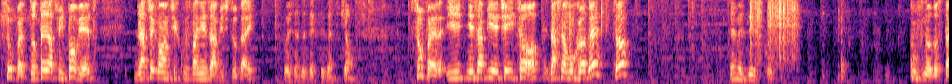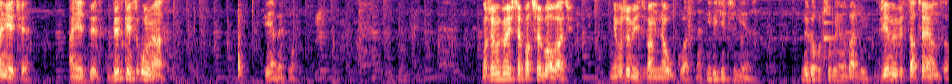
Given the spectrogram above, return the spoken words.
Super, to teraz mi powiedz, dlaczego mam cię kurwa nie zabić tutaj? bo jestem detektywem wciąż. Super, i nie zabiję cię i co? Dasz nam ugodę? Co? Chcemy dysku. Gówno dostaniecie, a nie dysk. Dysk jest u nas. Wiemy to. Możemy go jeszcze potrzebować. Nie możemy iść z wami na układ. Nawet nie wiecie czym jest. My go potrzebujemy bardziej. Wiemy wystarczająco.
